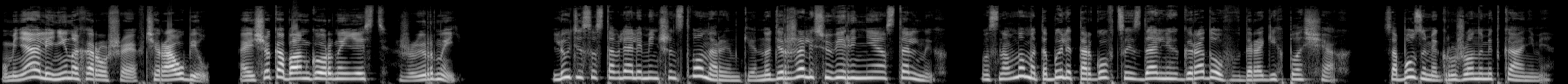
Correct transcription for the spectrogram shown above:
У меня оленина хорошая, вчера убил. А еще кабан горный есть, жирный». Люди составляли меньшинство на рынке, но держались увереннее остальных. В основном это были торговцы из дальних городов в дорогих плащах. С обозами, груженными тканями.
